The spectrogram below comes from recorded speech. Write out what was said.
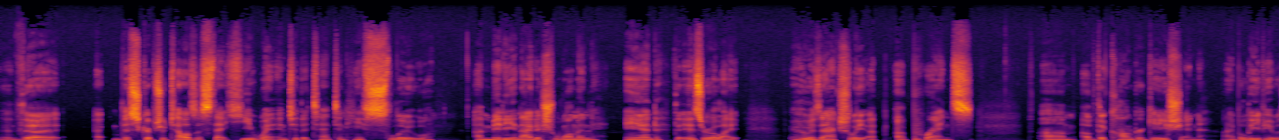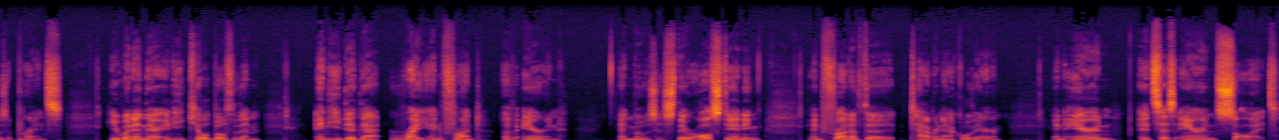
the the scripture tells us that he went into the tent and he slew a Midianitish woman and the Israelite, who was actually a, a prince um, of the congregation. I believe he was a prince. He went in there and he killed both of them, and he did that right in front of Aaron and Moses. They were all standing in front of the tabernacle there, and Aaron, it says Aaron saw it.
